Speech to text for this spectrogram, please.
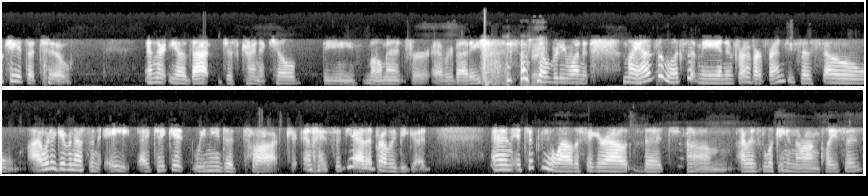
okay, it's a two. And there, you know, that just kind of killed the moment for everybody. Right. Nobody wanted. My husband looks at me, and in front of our friends, he says, "So I would have given us an eight. I take it we need to talk." And I said, "Yeah, that'd probably be good." And it took me a while to figure out that um, I was looking in the wrong places.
